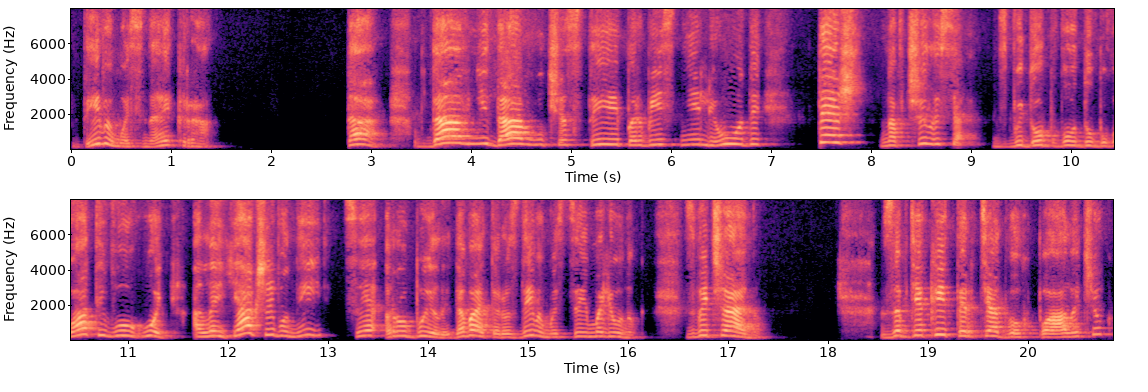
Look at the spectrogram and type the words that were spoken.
Дивимось на екран. Так, в давні-давні части первісні люди теж навчилися видобувати вогонь. Але як же вони це робили? Давайте роздивимось цей малюнок. Звичайно, завдяки тертя двох паличок,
